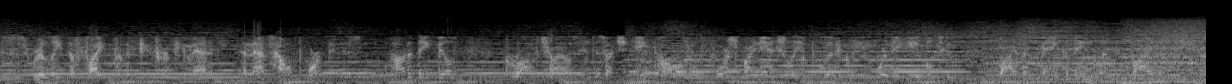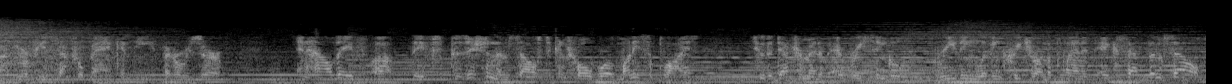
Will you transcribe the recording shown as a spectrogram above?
This is really the fight for the future of humanity, and that's how important it is. How did they build the Rothschilds into such a powerful force financially and politically, were they able to buy the Bank of England, and buy the European Central Bank and the Federal Reserve, and how they've, uh, they've positioned themselves to control world money supplies to the detriment of every single breathing, living creature on the planet except themselves.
